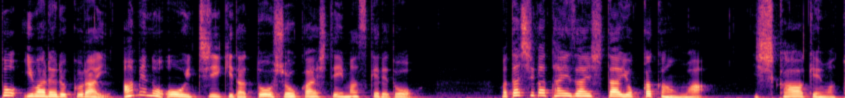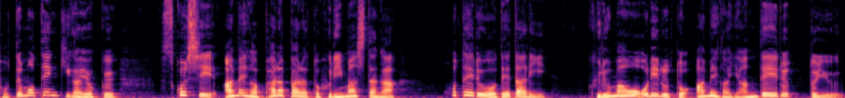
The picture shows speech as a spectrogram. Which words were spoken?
と言われるくらい雨の多い地域だと紹介していますけれど私が滞在した4日間は石川県はとても天気が良く少し雨がパラパラと降りましたがホテルを出たり車を降りると雨が止んでいるという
